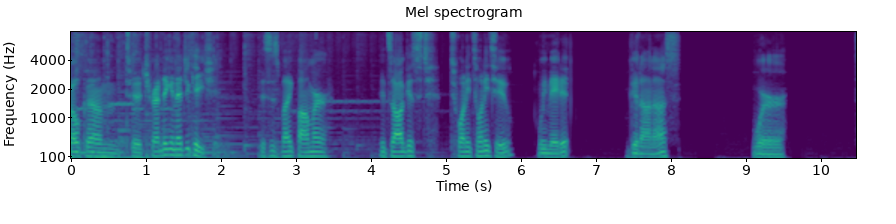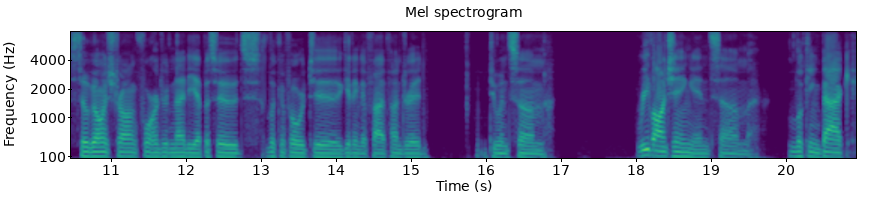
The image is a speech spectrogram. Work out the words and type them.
Welcome to Trending in Education. This is Mike Palmer. It's August 2022. We made it. Good on us. We're still going strong, 490 episodes. Looking forward to getting to 500. Doing some relaunching and some looking back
